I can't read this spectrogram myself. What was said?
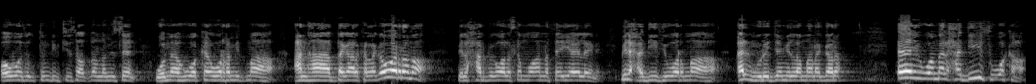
oo wadugtum dhibtiisa ad dhanamiseen wamaa huwa ka waramid maaha canhaa dagaalka laga warama bilxarbiga waa laska muanatheeyalan bilxadiidi war ma aha. Almurajami lamana gara. Ey wama alxadiiu waka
